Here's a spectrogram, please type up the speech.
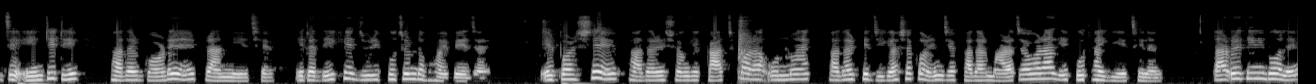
যে এন্টিটি ফাদার গর্ডেনের প্রাণ নিয়েছে, এটা দেখে জুরি প্রচণ্ড ভয় পেয়ে যায়। এরপর সে ফাদারের সঙ্গে কাজ করা অন্য এক ফাদারকে জিজ্ঞাসা করেন যে, ফাদার মারা যাওয়ার আগে কোথায় গিয়েছিলেন? তারপরে তিনি বলেন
